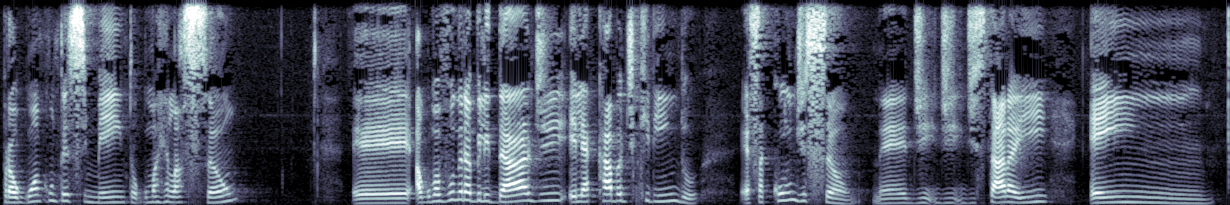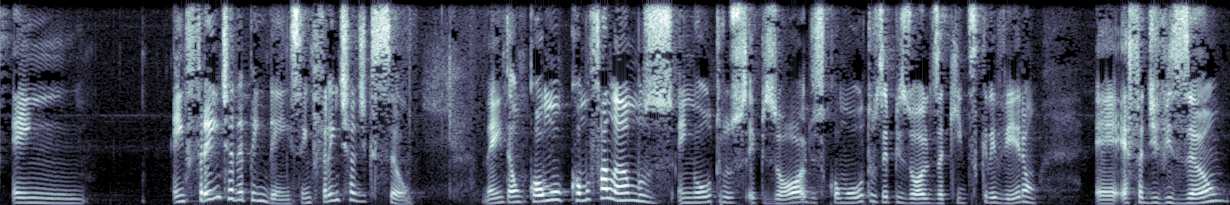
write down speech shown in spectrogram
para algum acontecimento, alguma relação, é, alguma vulnerabilidade, ele acaba adquirindo essa condição né, de, de, de estar aí em, em, em frente à dependência, em frente à adicção. Né? Então, como, como falamos em outros episódios, como outros episódios aqui descreveram é, essa divisão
